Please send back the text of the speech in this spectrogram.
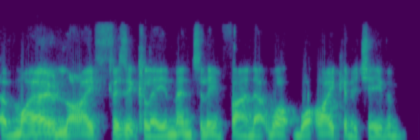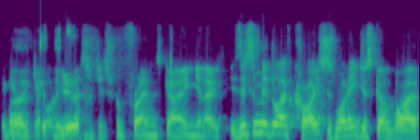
of, my own life physically and mentally and find out what what I can achieve and again, get all these messages from friends going you know is this a midlife crisis? Why don't you just go and buy a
